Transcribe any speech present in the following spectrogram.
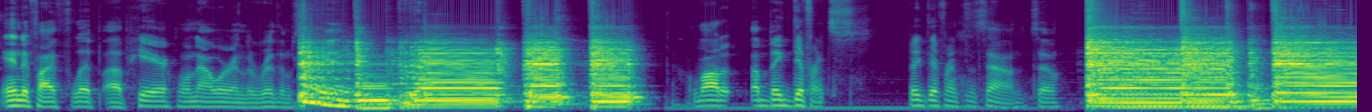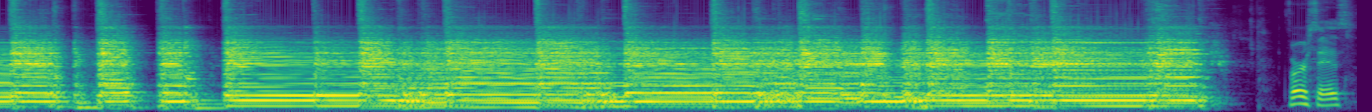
And if I flip up here, well, now we're in the rhythm. A lot of, a big difference. Big difference in sound, so. Versus.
